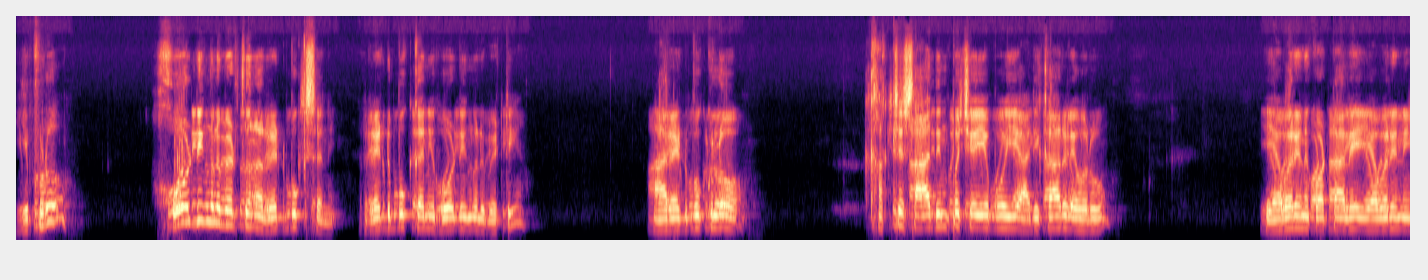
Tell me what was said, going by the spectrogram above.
ఇప్పుడు హోర్డింగ్లు పెడుతున్న రెడ్ బుక్స్ అని రెడ్ బుక్ అని హోర్డింగ్లు పెట్టి ఆ రెడ్ బుక్లో కక్ష సాధింప చేయబోయే అధికారులు ఎవరు? ఎవరిని కొట్టాలి? ఎవరిని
